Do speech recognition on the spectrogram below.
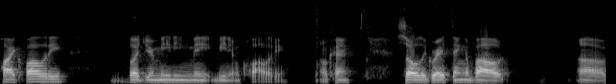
high quality, but you're meeting medium quality. Okay, so the great thing about uh,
